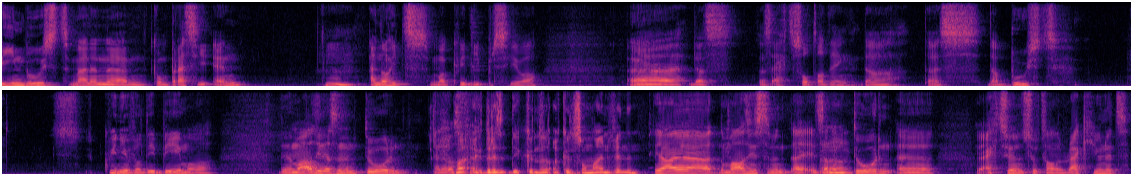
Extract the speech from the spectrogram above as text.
clean boost met een ehm, compressie in. Hmm. En nog iets, maar ik weet niet precies wat. Eh, dat, is, dat is echt zot, dat ding. Dat, dat, is, dat boost... Ik weet niet hoeveel dB, maar... Normaal gezien is het een toren. En dat was Maar er is, je kunt, je kunt ze online vinden. ja, ja, normaal gezien is, er een, eh, is dat een toren. eh, echt zo'n soort van rack unit.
